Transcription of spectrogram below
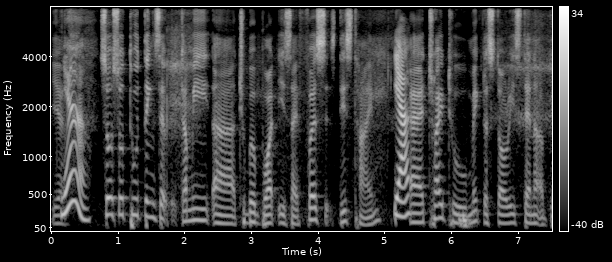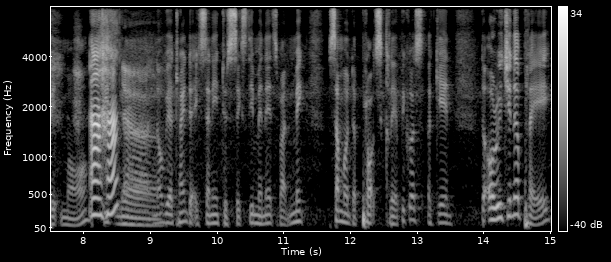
Yeah, yeah. yeah. So, so two things that kami uh, cuba buat is like first this time, Yeah. uh, try to make the story stand out a bit more. Uh-huh. Uh, no, we are trying to extend it to 60 minutes, but make some of the plots clear. Because again, the original play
